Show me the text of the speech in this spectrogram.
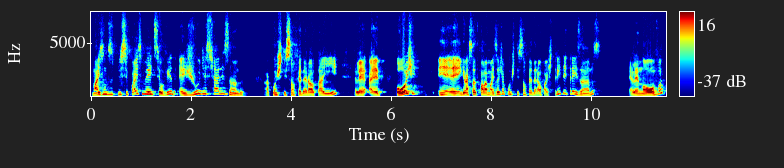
Mas um dos principais meios de ser ouvido é judicializando. A Constituição Federal está aí. Ela é, é, hoje, é, é engraçado falar, mas hoje a Constituição Federal faz 33 anos. Ela é nova.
